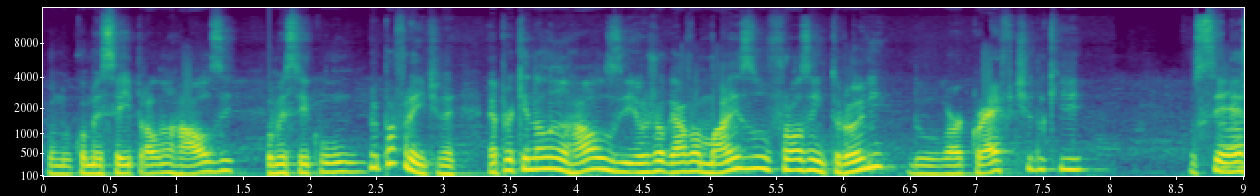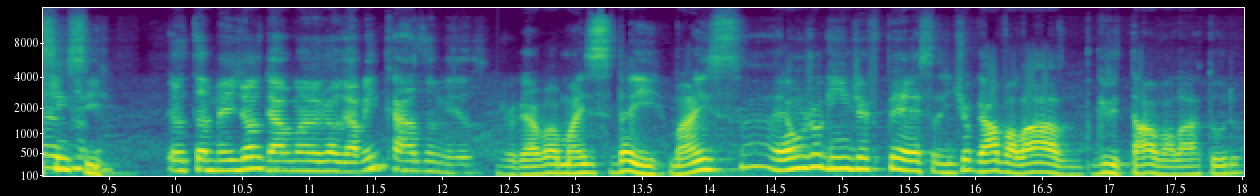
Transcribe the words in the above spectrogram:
Quando comecei a ir pra Lan House, comecei com. Fui pra frente, né? É porque na Lan House eu jogava mais o Frozen Throne do Warcraft do que o CS ah, em si. Eu também jogava, mas eu jogava em casa mesmo. Jogava mais isso daí. Mas é um joguinho de FPS. A gente jogava lá, gritava lá, tudo.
